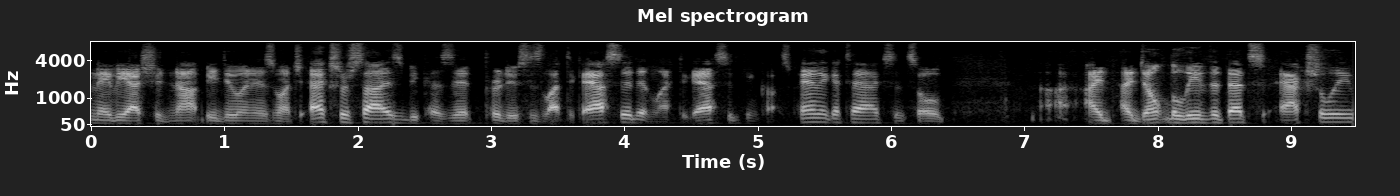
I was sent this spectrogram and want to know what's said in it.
maybe I should not be doing as much exercise because it produces lactic acid, and lactic acid can cause panic attacks. And so, I I don't believe that that's actually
